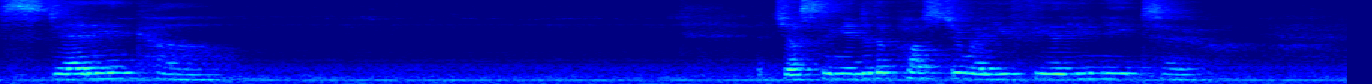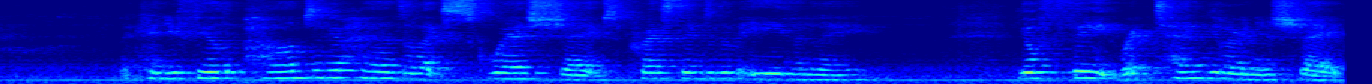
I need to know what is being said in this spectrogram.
Steady and calm. Adjusting into the posture where you feel you need to. Can you feel the palms of your hands are like square shapes? pressed into them evenly. Your feet rectangular in your shape.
